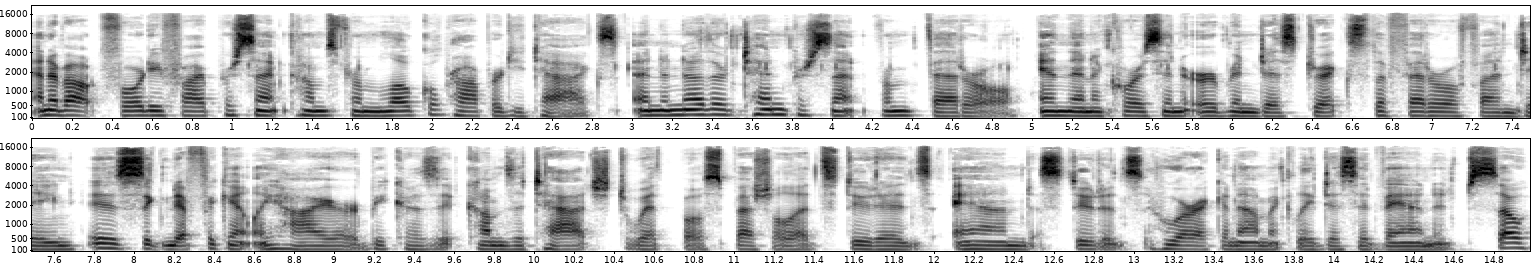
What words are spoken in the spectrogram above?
And about 45% comes from local property tax and another 10% from federal. And then, of course, in urban districts, the federal funding is significantly higher because it comes attached with both special ed students and students who are economically disadvantaged. So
